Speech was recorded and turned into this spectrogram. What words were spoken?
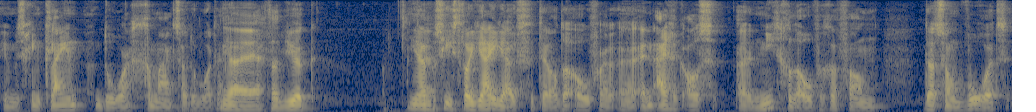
misschien klein door gemaakt zouden worden. ja, echt dat juk. Ja, Ja. precies. Wat jij juist vertelde over, eh, en eigenlijk als eh, niet-gelovige, van dat zo'n woord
